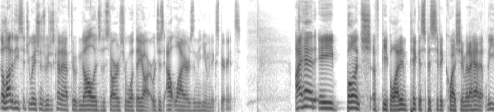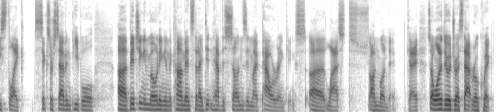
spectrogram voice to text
a lot of these situations, we just kind of have to acknowledge the stars for what they are, which is outliers in the human experience. I had a bunch of people. I didn't pick a specific question, but I had at least like six or seven people uh, bitching and moaning in the comments that I didn't have the Suns in my power rankings uh, last on Monday. Okay, so I wanted to address that real quick.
